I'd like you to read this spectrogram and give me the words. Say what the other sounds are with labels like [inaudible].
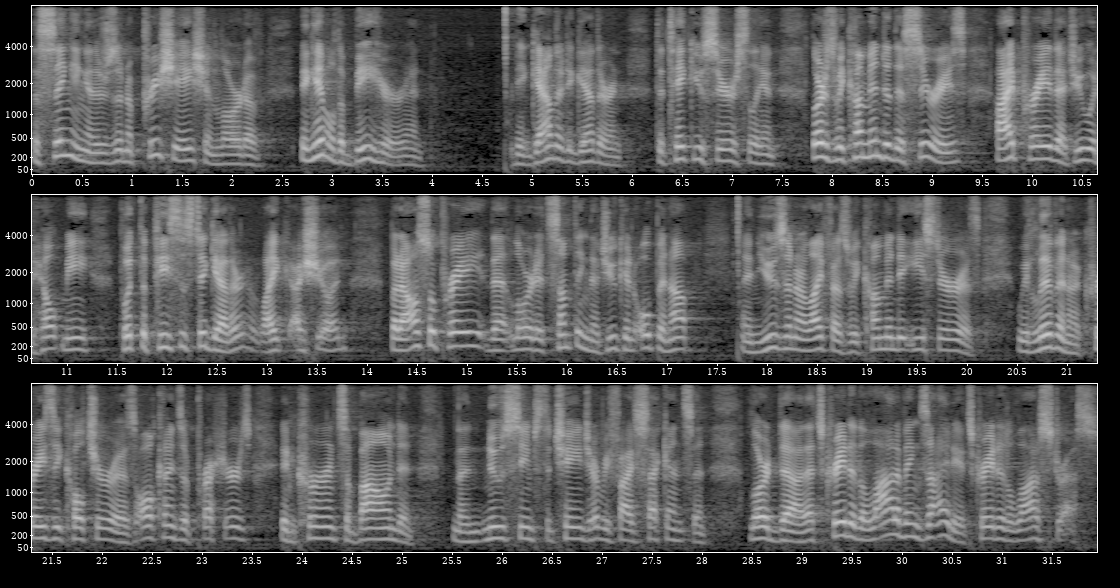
the singing, there's an appreciation, Lord, of being able to be here and being gathered together and to take you seriously. And Lord, as we come into this series, I pray that you would help me put the pieces together like I should. But I also pray that, Lord, it's something that you can open up and use in our life as we come into Easter, as we live in a crazy culture, as all kinds of pressures and currents abound, and the news seems to change every five seconds. And Lord, uh, that's created a lot of anxiety, it's created a lot of stress.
